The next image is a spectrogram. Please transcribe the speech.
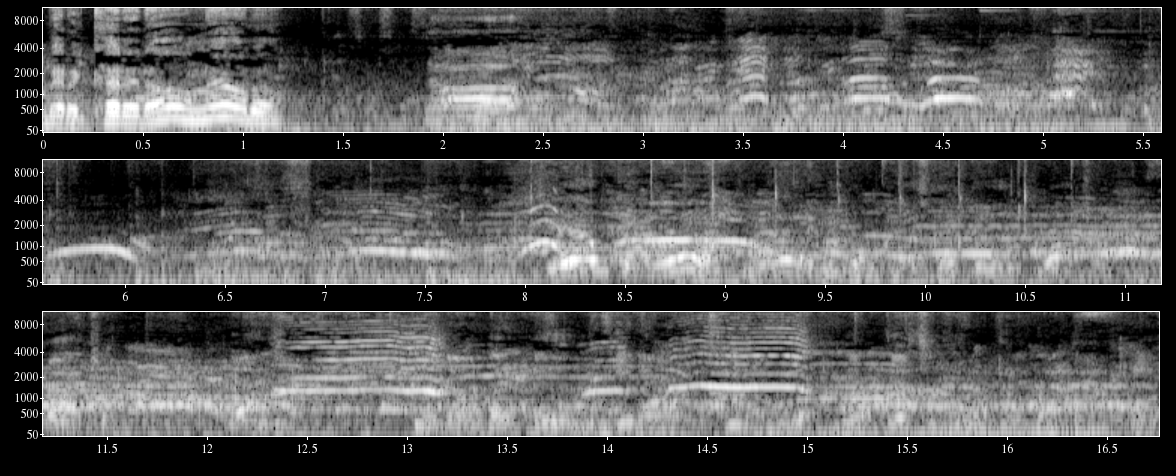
Better cut it on now, though. Nah. Yeah, we can run. Yeah, he gonna catch that dude. Watch him. Watch him. Watch him. You know, that dude, you know, you know, he'll, he'll discipline him. He got that kick.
